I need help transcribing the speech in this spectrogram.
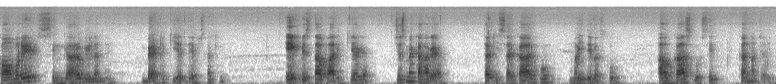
कॉमरेड सिंगारवेलन ने बैठक की अध्यक्षता की। एक प्रस्ताव पारित किया गया, जिसमें कहा गया था कि सरकार को मई दिवस को अवकाश घोषित करना चाहिए।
